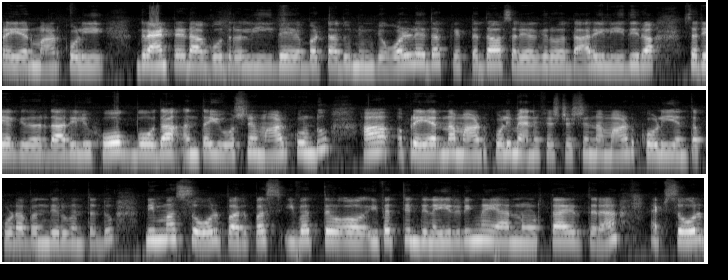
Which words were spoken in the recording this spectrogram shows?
ಪ್ರೇಯರ್ ಮಾಡ್ಕೊಳ್ಳಿ. ಗ್ರ್ಯಾಂಟೆಡ್ ಆಗೋದ್ರಲ್ಲಿ ಇದೆ ಬಟ್ ಅದು ನಿಮಗೆ ಒಳ್ಳೆಯದ ಕೆಟ್ಟದ, ಸರಿಯಾಗಿರೋ ದಾರಿಲಿ ಇದ್ದೀರಾ ಸರಿಯಾಗಿರೋ ದಾರಿಲಿ ಹೋಗ್ಬೋದಾ ಅಂತ ಯೋಚನೆ ಮಾಡಿಕೊಂಡು ಆ ಪ್ರೇಯರ್ನ ಮಾಡ್ಕೊಳ್ಳಿ ಮ್ಯಾನಿಫೆಸ್ಟೇಷನ್ನ ಮಾಡ್ಕೊಳ್ಳಿ ಅಂತ ಕೂಡ ಬಂದಿರುವಂಥದ್ದು. ನಿಮ್ಮ ಸೋಲ್ ಪರ್ಪಸ್ ಇವತ್ತು ಇವತ್ತಿನ ದಿನ, ಈ ರೀಡಿಂಗ್ನ ಯಾರು ನೋಡ್ತಾ ಇರ್ತಾರ? ಆ್ಯಕ್ಟ್ ಸೋಲ್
